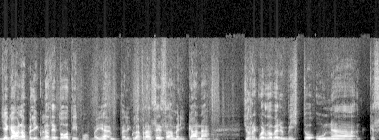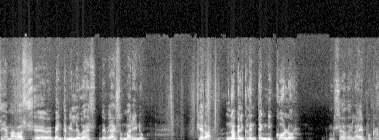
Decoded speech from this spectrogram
llegaban las películas de todo tipo, veía películas francesas, americanas. Yo recuerdo haber visto una que se llamaba 20.000 eh, leguas de viaje submarino, que era una película en Technicolor, o sea, de la época.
